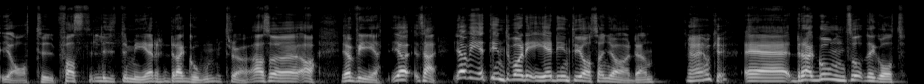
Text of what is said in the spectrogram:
Ja, typ. Fast lite mer dragon, tror jag. Alltså, ja, jag vet. Jag, så här, jag vet inte vad det är, det är inte jag som gör den. Nej, okej. Eh, dragonsås, det är gott.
